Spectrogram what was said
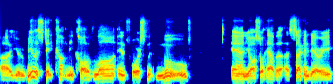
uh, your real estate company called Law Enforcement Move. And you also have a, a secondary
